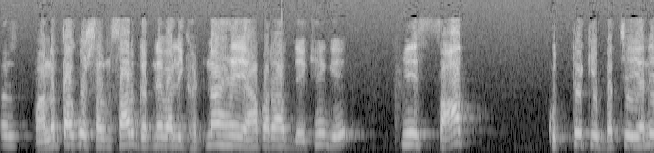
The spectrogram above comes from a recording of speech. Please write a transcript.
पर मानवता को शर्मसार करने वाली घटना है। यहाँ पर आप देखेंगे कि सात कुत्ते के बच्चे यानी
